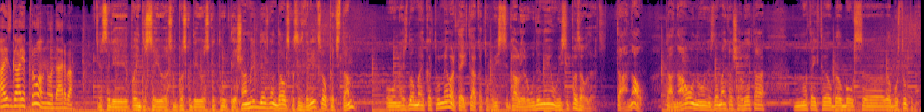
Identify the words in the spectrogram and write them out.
aizgāja prom no darba. Es arī painteresējos un paskatījos, ka tur tiešām ir diezgan daudz kas izdarīts vēl pēc tam. Un es domāju, ka tur nevar teikt tā, ka tur viss gali ir ūdenī un viss ir pazaudēts. Tā nav. Tā nav, un, un es domāju, ka šajā lietā noteikti vēl, vēl, būs, ā, vēl būs turpinājums.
